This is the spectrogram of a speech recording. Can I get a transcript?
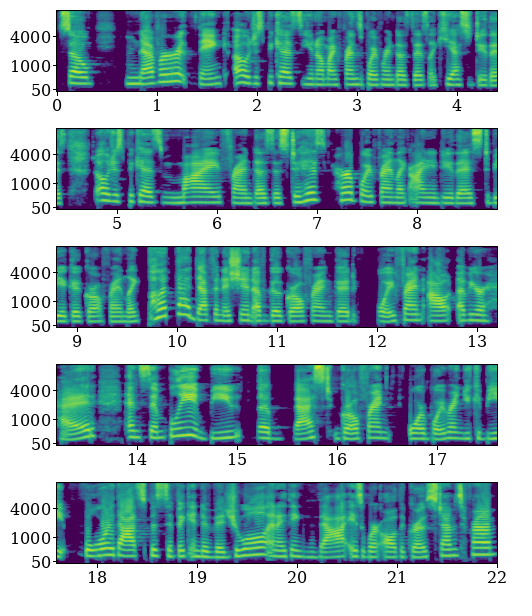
So never think, oh, just because, you know, my friend's boyfriend does this, like he has to do this. Oh, just because my friend does this to his, her boyfriend, like I need to do this to be a good girlfriend. Like put that definition of good girlfriend, good boyfriend out of your head and simply be the best girlfriend or boyfriend you could be for that specific individual. And I think that is where all the growth stems from.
